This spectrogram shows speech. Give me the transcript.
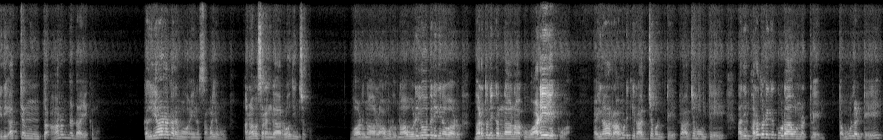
ఇది అత్యంత ఆనందదాయకము. కళ్యాణకరము అయిన సమయము అనవసరంగా రోధించకు. వాడు నా రాముడు నా ఒడిలో పెరిగినవాడు. భరతుని కన్నా నాకు వాడే ఎక్కువ. అయినా రాముడికి రాజ్యం అంటే రాజ్యం ఉంటే అది భరతుడికి కూడా ఉన్నట్లే. తమ్ములంటే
